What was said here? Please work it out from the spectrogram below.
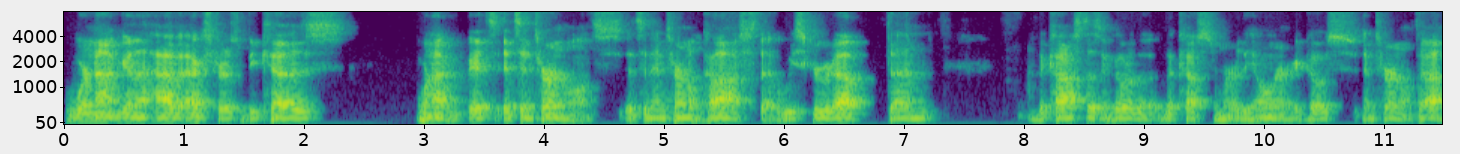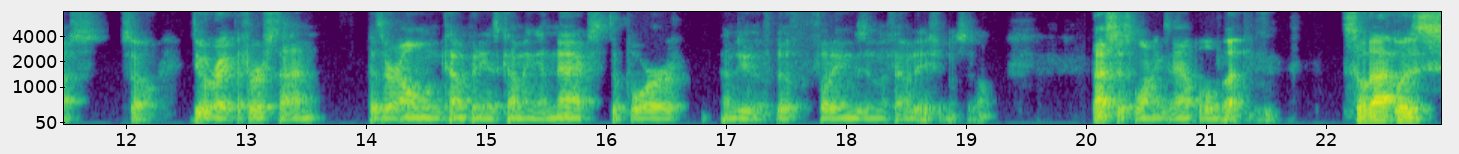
we're not going to have extras because we're not it's it's internal. It's it's an internal cost that we screwed up then the cost doesn't go to the, the customer or the owner. It goes internal to us. So do it right the first time because our own company is coming in next to pour and do the, the footings and the foundation. So that's just one example but so that was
